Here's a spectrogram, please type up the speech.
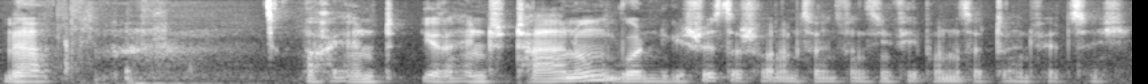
Ja, nach ihrer Enttarnung wurden die Geschwister schon am 22. Februar 1943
